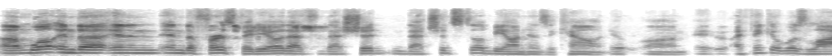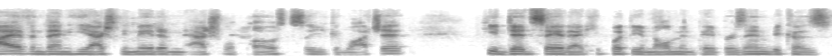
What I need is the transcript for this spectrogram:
Um, well, in the in in the first video, that that should that should still be on his account. It, um, it, I think it was live, and then he actually made it an actual post so you could watch it. He did say that he put the annulment papers in because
